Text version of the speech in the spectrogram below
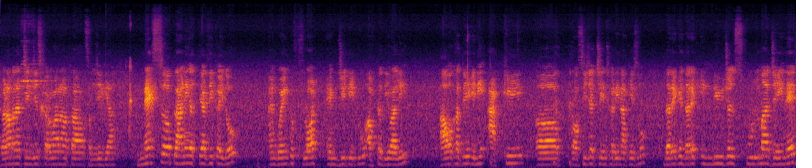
ઘણા બધા ચેન્જીસ કરવાના હતા સમજી ગયા નેક્સ્ટ પ્લાનિંગ અત્યારથી કહી દઉં I am going to float MGT two after Diwali આ વખતે એની આખી પ્રોસિજર ચેન્જ કરી નાખીશું દરેકે દરેક ઇન્ડિવિજ્યુઅલ સ્કૂલમાં જઈને જ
